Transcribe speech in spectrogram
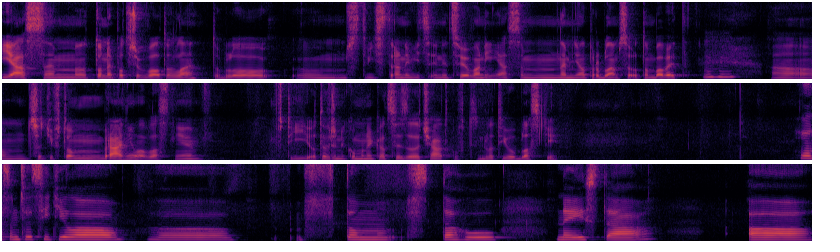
já jsem to nepotřeboval tohle, to bylo um, z tvý strany víc iniciovaný, já jsem neměl problém se o tom bavit. Mm-hmm. Um, co ti v tom bránilo vlastně v té otevřené komunikaci za začátku v této oblasti? Já jsem se cítila uh, v tom vztahu nejistá a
